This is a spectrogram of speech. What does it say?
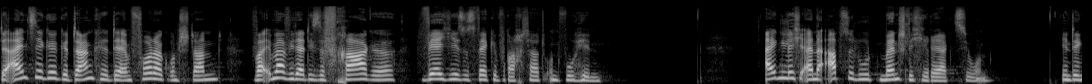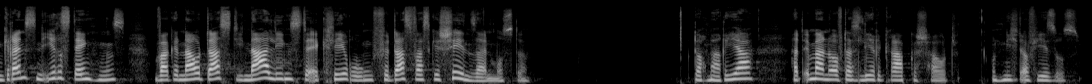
Der einzige Gedanke, der im Vordergrund stand, war immer wieder diese Frage, wer Jesus weggebracht hat und wohin. Eigentlich eine absolut menschliche Reaktion. In den Grenzen ihres Denkens war genau das die naheliegendste Erklärung für das, was geschehen sein musste. Doch Maria hat immer nur auf das leere Grab geschaut und nicht auf Jesus.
